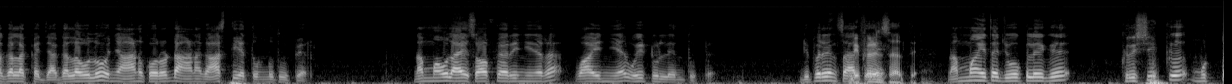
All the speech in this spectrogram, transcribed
ಅಗಲಕ್ಕ ಜಗಲವಲು ಒಂಜಿ ಆಣಕೋರೊಡ್ಡ ಆಣಗ ಆಸ್ತಿಯ ತುಂಡು ತೂಪೇರು. ನಮ್ಮವ್ಲು ಆಯ್ ಸಾಫ್ಟ್ವೇರ್ ಇಂಜಿನಿಯರ್, ವಾ ಇಂಜಿನಿಯರ್ ವೈಟುಲ್ಲೆ ಅಂತ ತೂಪೇರು ಡಿಫರೆನ್ಸ್ ಡಿಫರೆನ್ಸ್ ಆತೆ. ನಮ್ಮ ಐತ ಜೋಕ್ಲೆಗ್ ಕೃಷಿಕ್ ಮುಟ್ಟ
